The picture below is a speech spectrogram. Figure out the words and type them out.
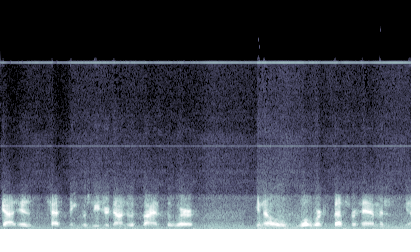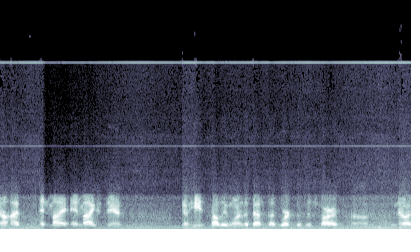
got his testing procedure down to a science to where, you know, what works best for him. And you know, I, in my in my experience, you know, he's probably one of the best I've worked with as far as um, you know,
